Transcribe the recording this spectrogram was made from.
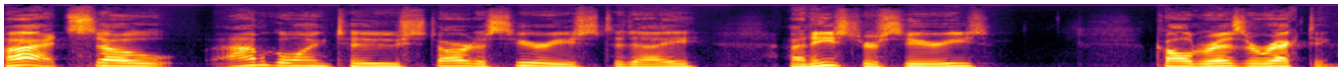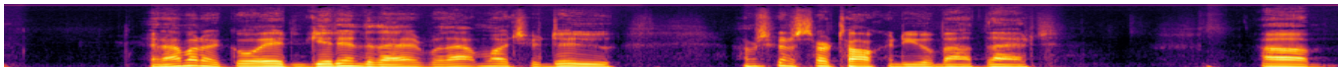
All right, so I'm going to start a series today, an Easter series called Resurrecting. And I'm going to go ahead and get into that without much ado. I'm just going to start talking to you about that. Um,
